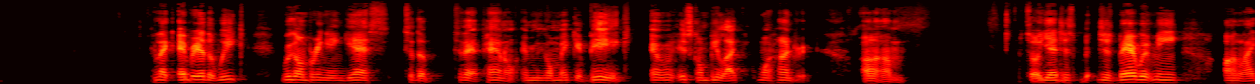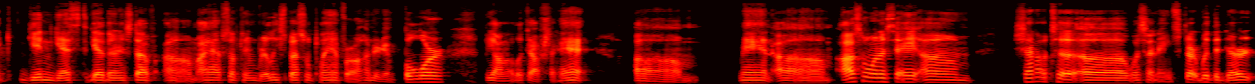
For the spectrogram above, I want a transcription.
like every other week, we're gonna bring in guests to the to that panel, and we're gonna make it big, and it's gonna be like 100. Um, so yeah, just just bear with me on like getting guests together and stuff. Um, I have something really special planned for 104. Be on the lookout for that. Um, man. Um, I also want to say um, shout out to uh, what's her name? Skirt with the Dirt.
